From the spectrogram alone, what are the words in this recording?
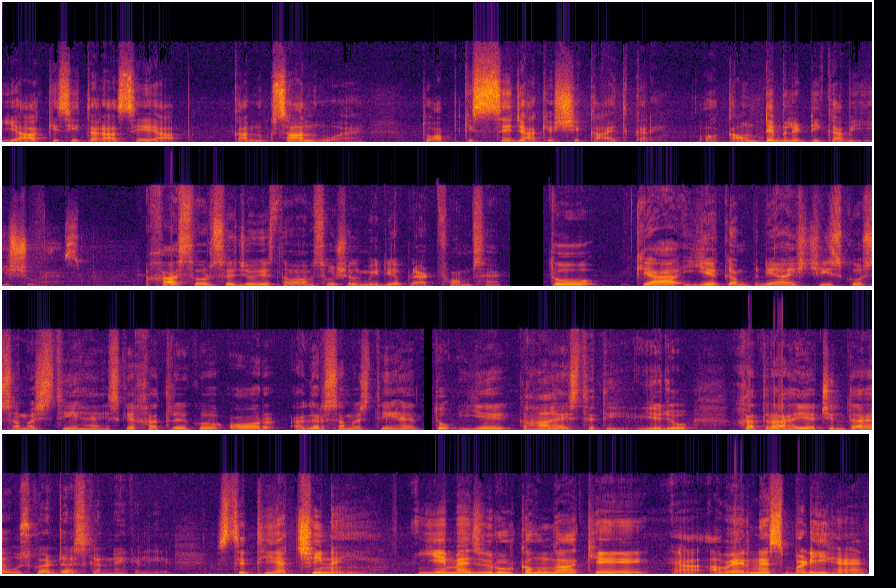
या किसी तरह से आपका नुकसान हुआ है तो आप किससे जाके शिकायत करें? और अकाउंटेबिलिटी का भी इशू है इसमें। ख़ास तौर से जो ये तमाम सोशल मीडिया प्लेटफॉर्म्स हैं तो क्या ये कंपनियाँ इस चीज़ को समझती हैं, इसके ख़तरे को? और अगर समझती हैं तो ये कहाँ है स्थिति? ये जो ख़तरा है या चिंता है, उसको एड्रेस करने के लिए। स्थिति अच्छी नहीं है। ये मैं ज़रूर कहूँगा कि अवेयरनेस बड़ी है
